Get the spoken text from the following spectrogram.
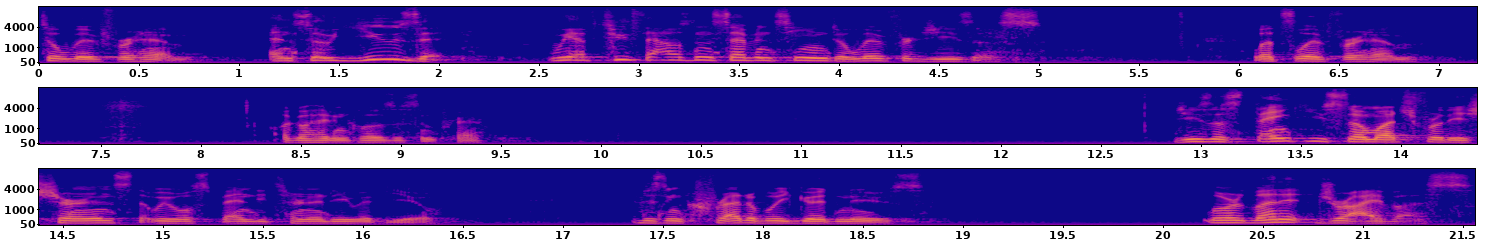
to live for Him. And so, use it. We have 2017 to live for Jesus. Let's live for Him. I'll go ahead and close this in prayer. Jesus, thank you so much for the assurance that we will spend eternity with you. It is incredibly good news. Lord, let it drive us.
